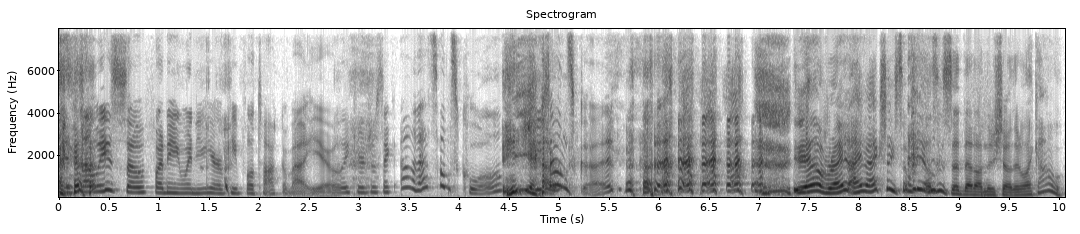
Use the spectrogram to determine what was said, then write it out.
It's always so funny when you hear people talk about you. Like you're just like, oh, that sounds cool. Yeah. She sounds good. yeah, right. I've actually somebody else has said that on the show. They're like, oh,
